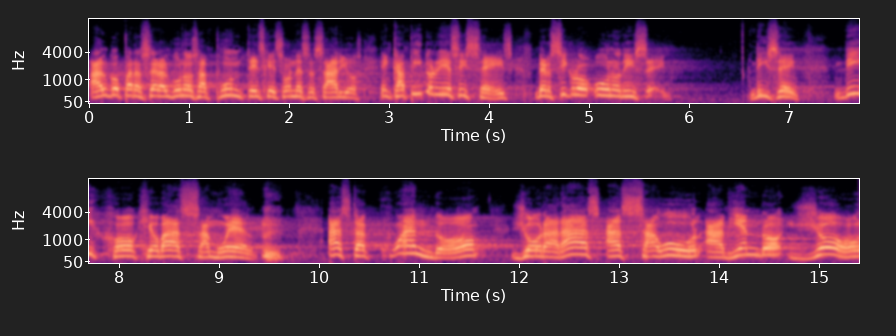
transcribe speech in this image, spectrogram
algo para hacer algunos apuntes que son necesarios. En capítulo 16, versículo 1 dice, dice, dijo Jehová Samuel, ¿hasta cuándo? Llorarás a Saúl habiendo yo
